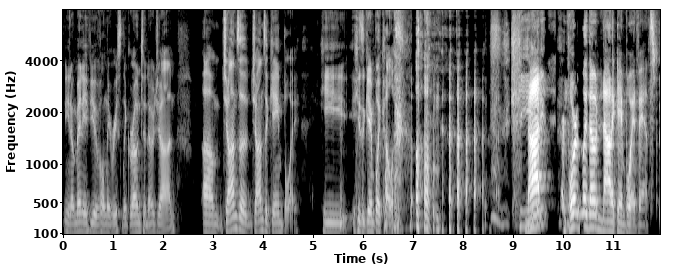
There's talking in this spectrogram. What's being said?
you know, many of you have only recently grown to know John, um, John's a John's a Game Boy. He he's a Game Boy Color. um, he, not importantly though, not a Game Boy Advanced.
